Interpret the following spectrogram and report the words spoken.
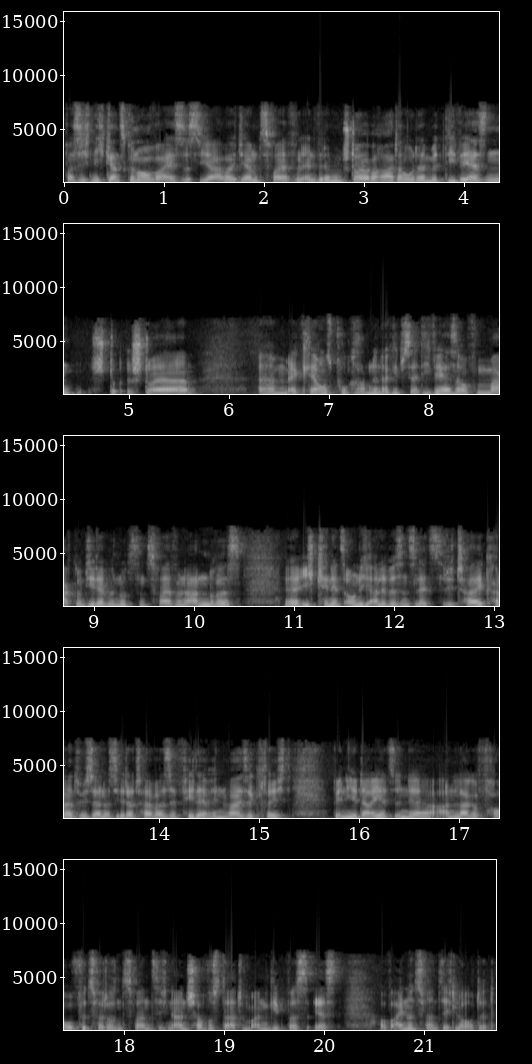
was ich nicht ganz genau weiß, ist, ihr arbeitet ja im Zweifel entweder mit dem Steuerberater oder mit diversen Steuer ähm, Erklärungsprogramm, ne? da gibt es ja diverse auf dem Markt und jeder benutzt im Zweifel ein anderes. Äh, ich kenne jetzt auch nicht alle bis ins letzte Detail. Kann natürlich sein, dass ihr da teilweise Fehlerhinweise kriegt, wenn ihr da jetzt in der Anlage V für 2020 ein Anschaffungsdatum angibt, was erst auf 21 lautet.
